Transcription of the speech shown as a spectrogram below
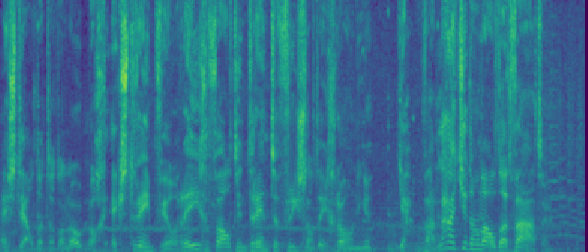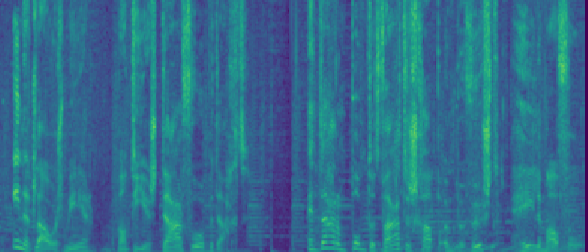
En stel dat er dan ook nog extreem veel regen valt in Drenthe, Friesland en Groningen. Ja, waar laat je dan al dat water? In het Lauwersmeer, want die is daarvoor bedacht. En daarom pompt het waterschap hem bewust helemaal vol.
